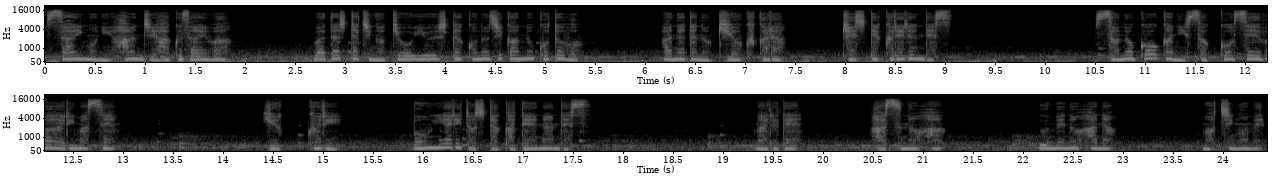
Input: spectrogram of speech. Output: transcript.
最後に判事白剤は私たちが共有したこの時間のことをあなたの記憶から消してくれるんです。その効果に即効性はありません。ゆっくりぼんやりとした過程なんです。まるでハスの葉梅の花もち米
